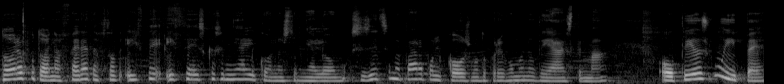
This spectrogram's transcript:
τώρα που το αναφέρατε αυτό, ήρθε, ήρθε έσκασε μια άλλη εικόνα στο μυαλό μου. Συζήτησα με πάρα πολύ κόσμο το προηγούμενο διάστημα, ο οποίος μου είπε,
